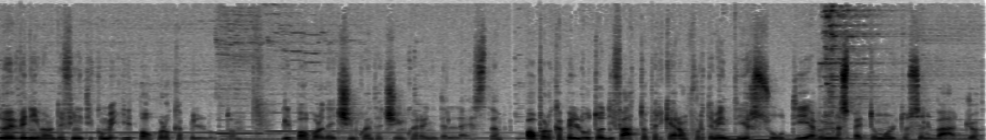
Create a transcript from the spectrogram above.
dove venivano definiti come il popolo capelluto, il popolo dei 55 regni dell'Est, popolo capelluto di fatto perché erano fortemente irsuti, avevano un aspetto molto selvaggio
